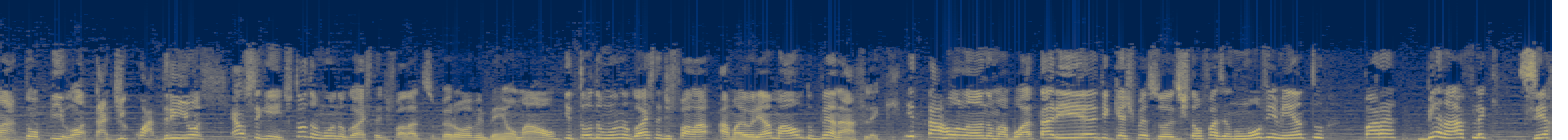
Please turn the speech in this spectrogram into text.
E no Matopilota de Quadrinhos é o seguinte: todo mundo gosta de falar do Super-Homem, bem ou mal, e todo mundo gosta de falar, a maioria mal, do Ben Affleck. E tá rolando uma boataria de que as pessoas estão fazendo um movimento para Ben Affleck ser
